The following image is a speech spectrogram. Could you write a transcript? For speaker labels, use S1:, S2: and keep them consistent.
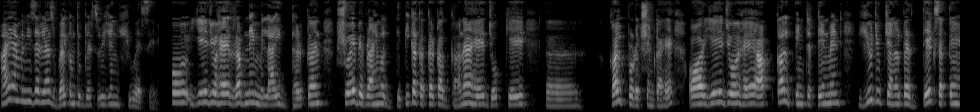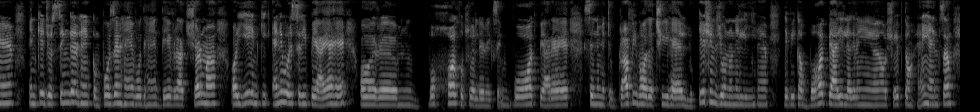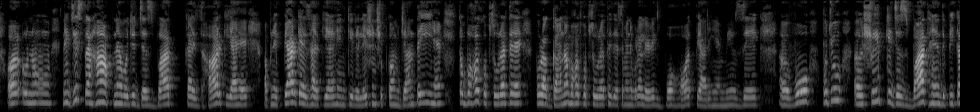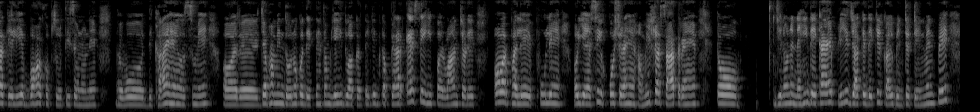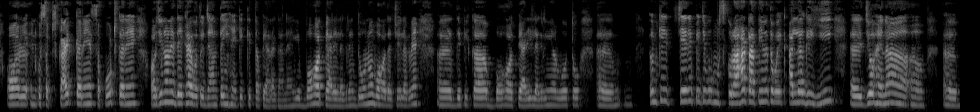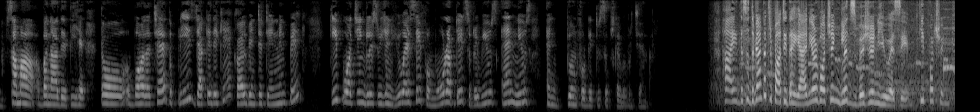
S1: Hi I Maniza Riaz welcome to Glitz Vision USA तो ये जो है, रब ने मिलाई धड़कन शोएब इब्राहिम और दीपिका कक्कर का गाना है, जो कि कल्ब प्रोडक्शन का है। और ये जो है, आप कल्ब इंटरटेनमेंट यूट्यूब चैनल पर देख सकते हैं। इनके जो सिंगर हैं, कंपोज़र हैं, वो हैं देवराज शर्मा। और ये इनकी एनिवर्सरी पे आया है। और बहुत खूबसूरत लिरिक्स हैं, बहुत प्यारा है। सिनेमेटोग्राफी बहुत अच्छी है लोकेशंस जो उन्होंने ली हैं, दीपिका बहुत प्यारी लग रही हैं और शेप तो हैं ही हैंडसम और उन्होंने जिस तरह अपना वो जो जज्बात का इजहार किया है, अपने प्यार का इजहार किया है, इनकी रिलेशनशिप को हम जानते ही हैं। तो बहुत खूबसूरत है, पूरा गाना बहुत खूबसूरत है, जैसे मैंने बोला लिरिक्स बहुत प्यारी हैं म्यूज़िक वो वो जो शुएब के जज्बात हैं दीपिका के लिए, बहुत खूबसूरती से उन्होंने वो दिखाए हैं उसमें। और जब हम इन दोनों को देखते हैं तो हम यही दुआ करते हैं कि इनका प्यार ऐसे ही परवान चढ़े और फले फूलें और ये ऐसे ही खुश रहें हमेशा साथ रहें। तो जिन्होंने नहीं देखा है प्लीज़ जाके देखें कल्ब इंटरटेनमेंट पे और इनको सब्सक्राइब करें सपोर्ट करें। और जिन्होंने देखा है वो तो जानते ही हैं कि कितना प्यारा गाना है। ये बहुत प्यारे लग रहे हैं दोनों बहुत अच्छे लग रहे हैं। दीपिका बहुत प्यारी लग रही हैं और वो तो आ, उनके चेहरे पे जब वो मुस्कुराहट आती है ना तो वो एक अलग ही जो है ना समा बना देती है। तो बहुत अच्छा है। तो प्लीज़ जाके देखें कल्ब इंटरटेनमेंट पे। Keep watching English Vision USA for more updates reviews and news and don't forget to subscribe our channel
S2: Hi, this is Divyanka Tripathi Dahiya and you're watching Glitz Vision USA. Keep watching.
